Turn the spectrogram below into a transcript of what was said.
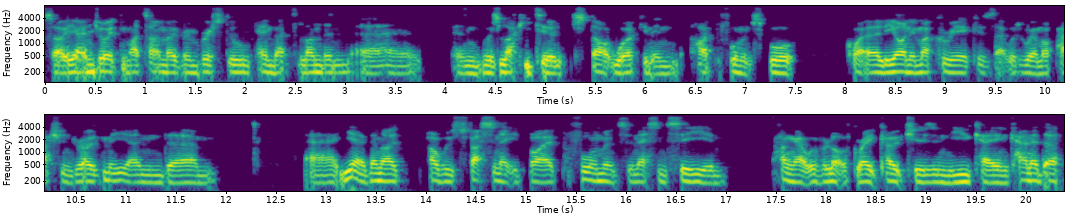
so yeah, I enjoyed my time over in Bristol. Came back to London. Uh, and was lucky to start working in high performance sport quite early on in my career because that was where my passion drove me. And um, uh, yeah, then I, I was fascinated by performance and S&C and hung out with a lot of great coaches in the UK and Canada.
